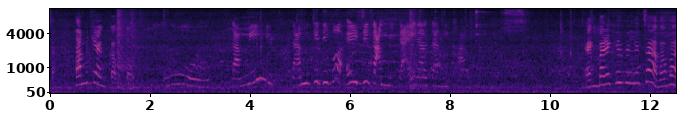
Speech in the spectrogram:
চা তা আমি এক কাপ দাও। দামিকে দিব? এই যে দামি খাও। একবারে খেয়ে ফেললে চা বাবা?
